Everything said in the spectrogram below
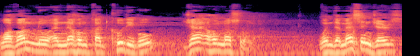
وظنوا أنهم قد كذبوا جاءهم نصرنا. When the messengers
